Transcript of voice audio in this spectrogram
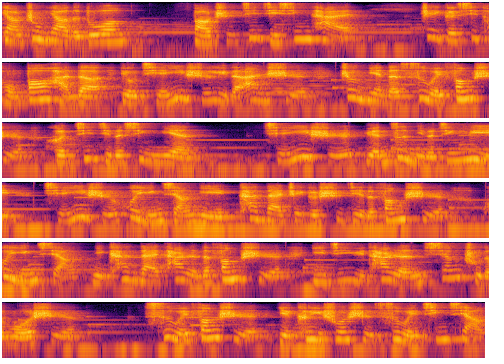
要重要的多。保持积极心态，这个系统包含的有潜意识里的暗示、正面的思维方式和积极的信念。潜意识源自你的经历，潜意识会影响你看待这个世界的方式，会影响你看待他人的方式，以及与他人相处的模式。思维方式也可以说是思维倾向。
